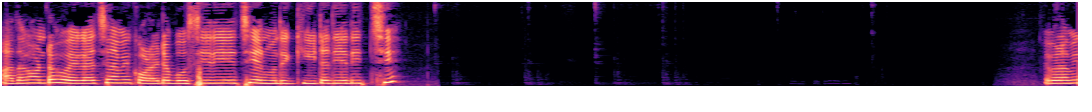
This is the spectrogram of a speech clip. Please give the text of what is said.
আধা ঘণ্টা হয়ে গেছে, আমি কড়াইটা বসিয়ে দিয়েছি, এর মধ্যে ঘিটা দিয়ে দিচ্ছি। এবার আমি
